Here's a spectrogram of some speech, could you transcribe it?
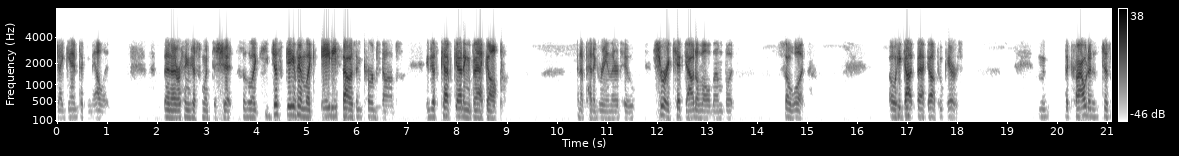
gigantic mallet, then everything just went to shit. So like he just gave him like eighty thousand curb stomps and just kept getting back up. And a pedigree in there too. Sure he kicked out of all them, but so what? Oh, he got back up. Who cares? The crowd is just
